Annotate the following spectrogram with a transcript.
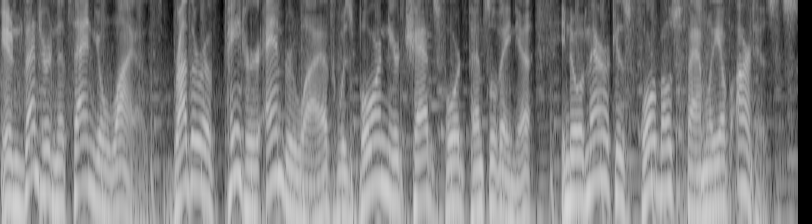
Inventor Nathaniel Wyeth, brother of painter Andrew Wyeth, was born near Chadds Ford, Pennsylvania, into America's foremost family of artists.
